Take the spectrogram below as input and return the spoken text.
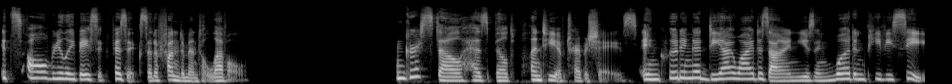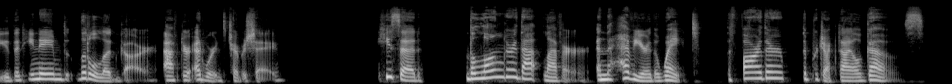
It's all really basic physics at a fundamental level. Gurstelle has built plenty of trebuchets, including a DIY design using wood and PVC that he named Little Ludgar after Edward's trebuchet. He said, The longer that lever and the heavier the weight, the farther the projectile goes.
